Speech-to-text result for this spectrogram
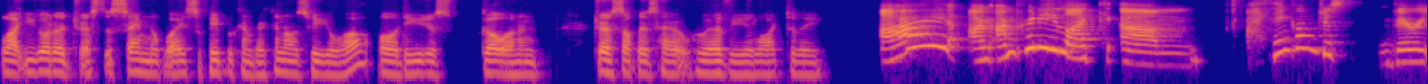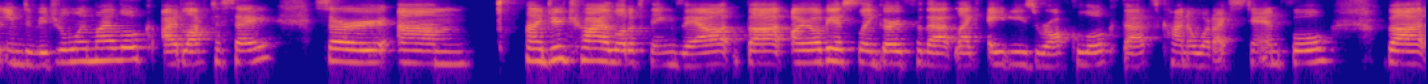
Like you got to dress the same way so people can recognize who you are, or do you just go on and dress up as how, whoever you like to be? I I'm I'm pretty like um I think I'm just very individual in my look, I'd like to say. So um I do try a lot of things out, but I obviously go for that like 80s rock look. That's kind of what I stand for. But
